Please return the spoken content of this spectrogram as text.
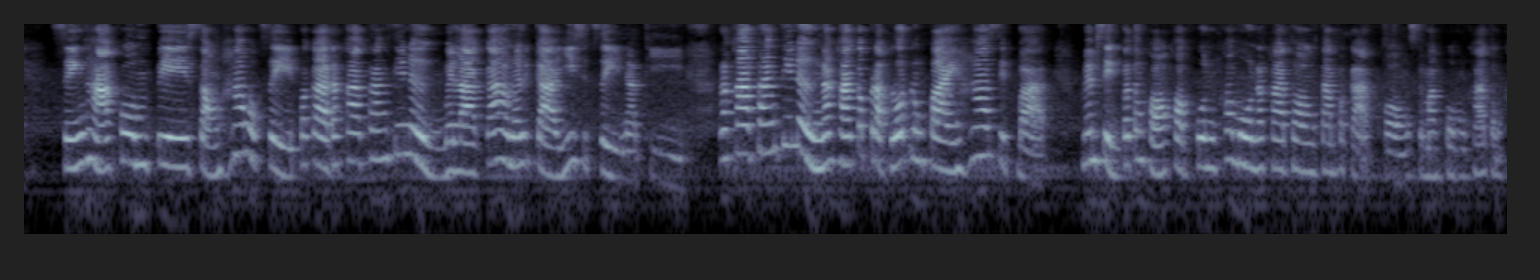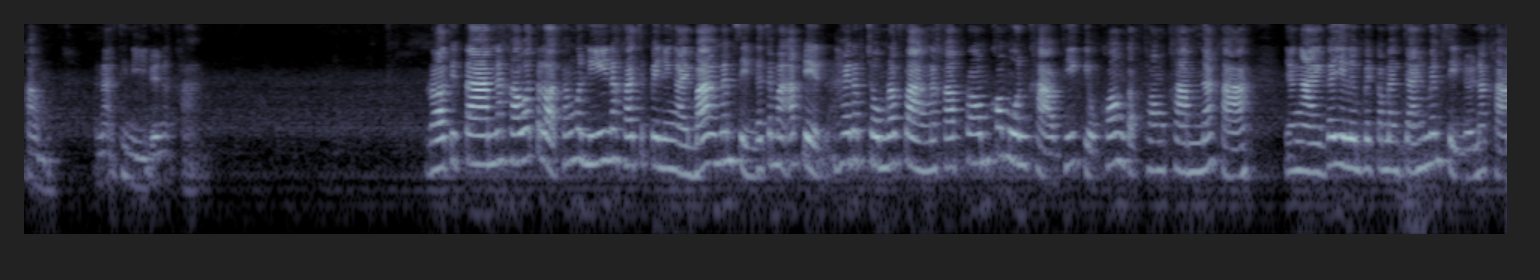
11 สิงหาคมปี 2564 ประกาศราคาครั้งที่ 1 เวลา 9นาฬิกา24 นาที ราคาครั้งที่ 1 นะคะ ก็ปรับลดลงไป 50 บาท แม่มสินก็ต้องขอขอบคุณข้อมูลราคาทองตามประกาศของสมาคมค้าทองคำณที่นี้ด้วยนะคะ รอติดตามนะคะว่าตลอดทั้งวันนี้นะคะ จะเป็นยังไงบ้างแม่มสินก็จะมาอัปเดตให้รับชมรับฟังนะคะ พร้อมข้อมูลข่าวที่เกี่ยวข้องกับทองคำนะคะ ยังไงก็อย่าลืมเป็นกำลังใจให้แม่มสินด้วยนะคะ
